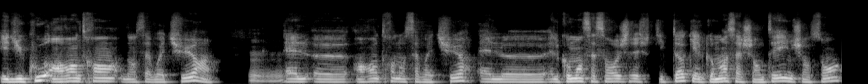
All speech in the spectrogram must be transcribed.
Et du coup, en rentrant dans sa voiture, mhm. elle, euh, en rentrant dans sa voiture, elle, euh, elle commence à s'enregistrer sur TikTok et elle commence à chanter une chanson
